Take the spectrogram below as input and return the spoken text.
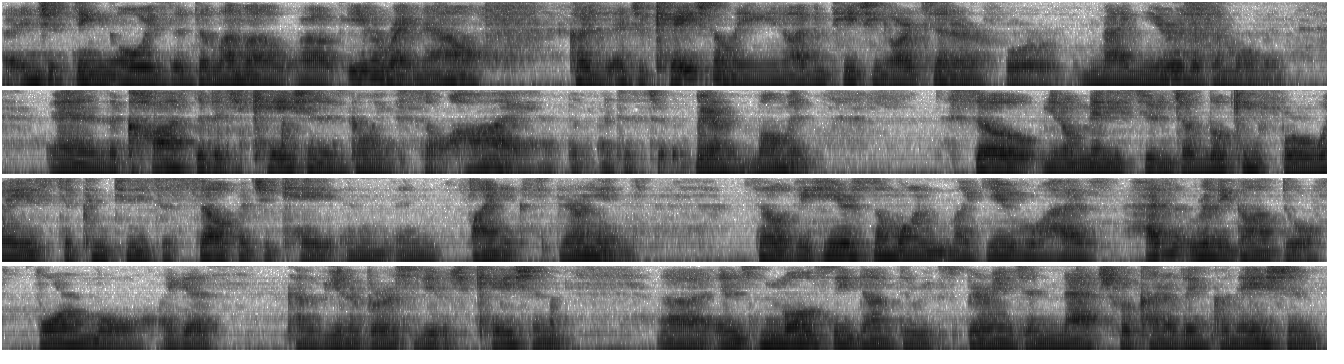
uh, interesting, always a dilemma, uh, even right now, because educationally, you know, I've been teaching art center for nine years at the moment, and the cost of education is going so high at the at this certain Yeah. moment. So, you know, many students are looking for ways to continue to self-educate and, and find experience. So to hear someone like you who has hasn't really gone through a formal, I guess, kind of university education, uh, and it's mostly done through experience and natural kind of inclination,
